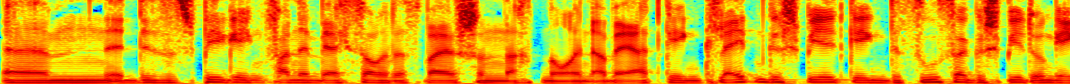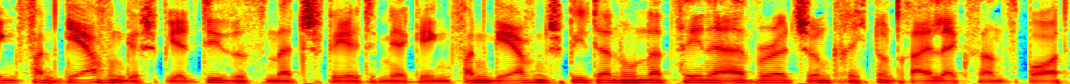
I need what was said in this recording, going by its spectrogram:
Ähm, dieses Spiel gegen Vandenberg, sorry, das war ja schon Nacht 9, aber er hat gegen Clayton gespielt, gegen D'Souza gespielt und gegen Van Gerven gespielt. Dieses Match fehlte mir. Gegen Van Gerven spielt er ein 110er Average und kriegt nur drei Legs ans Board.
